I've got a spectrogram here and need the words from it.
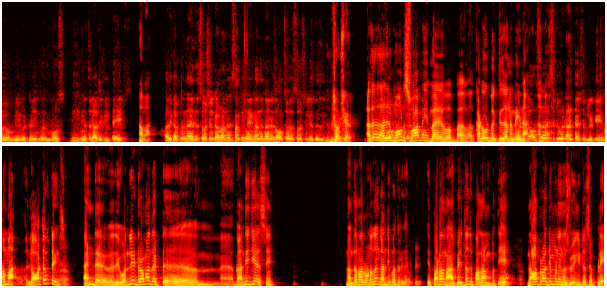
uh, we were doing were mostly mythological types. ஆமாம் அதுக்கப்புறம் தான் இந்த சோஷியல் ட்ராமானா something like Nandanar is also social இது சோஷியல் அதாவது அதில் மோர் சுவாமி கடவுள் பக்தி தானே மெயினாக ஆமாம் lot of things and the only drama that Gandhiji has seen Nandanar ஒன்று தான் காந்தி பார்த்துருக்காரு. இது படம் நான் பேசினது பதம் பற்றி நவபிராஜமன் was doing it as a play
